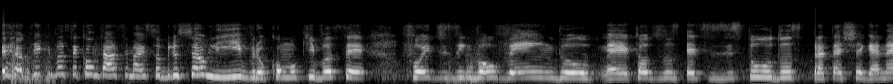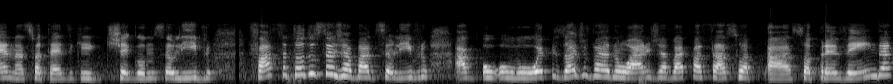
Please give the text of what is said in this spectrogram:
eu queria que você contasse mais sobre o seu livro, como que você foi desenvolvendo é, todos os, esses estudos para até chegar né, na sua tese que chegou no seu livro. Faça todo o seu jabá do seu livro. A, o, o, episódio vai no ar e já vai passar a sua, a sua pré-venda,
